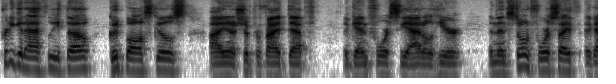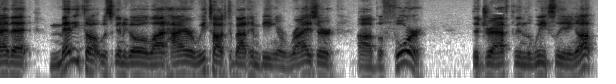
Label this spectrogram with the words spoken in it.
pretty good athlete though, good ball skills. Uh, you know, should provide depth again for Seattle here. And then Stone Forsythe, a guy that many thought was going to go a lot higher. We talked about him being a riser uh, before the draft in the weeks leading up.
